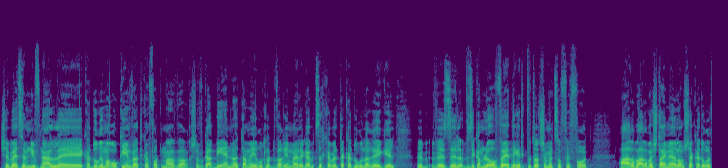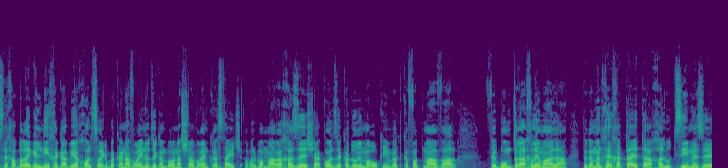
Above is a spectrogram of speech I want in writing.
שבעצם נבנה על אה, כדורים ארוכים והתקפות מעבר. עכשיו, גבי אין לו את המהירות לדברים האלה, גבי צריך לקבל את הכדור לרגל, ו- וזה, וזה גם לא עובד נגד קבוצות שמצופפות. 4-4-2 יהלום, שהכדור אצלך ברגל, ניחא, גבי יכול לשחק בכנף, ראינו את זה גם בעונה שעברה עם קרסטייץ', אבל במערך הזה, שהכל זה כדורים ארוכים והתקפות מעבר, ובום טראח למעלה, וגם אין לך את- החלוצים, איזה,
